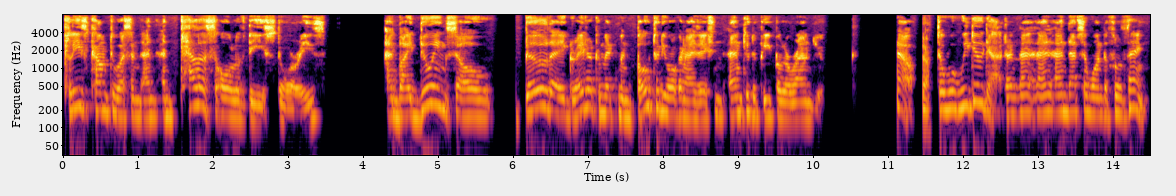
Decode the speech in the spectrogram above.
Please come to us and, and, and tell us all of these stories. And by doing so, build a greater commitment both to the organization and to the people around you. Now, yeah. so we do that, and, and, and, that's a wonderful thing.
